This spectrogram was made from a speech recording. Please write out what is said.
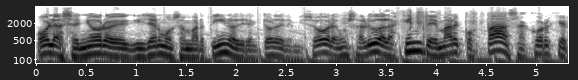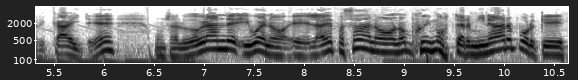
hola señor eh, Guillermo San Martino, director de la emisora. Un saludo a la gente de Marcos Paz, a Jorge Ricaite. ¿eh? Un saludo grande. Y bueno, eh, la vez pasada no, no pudimos terminar porque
